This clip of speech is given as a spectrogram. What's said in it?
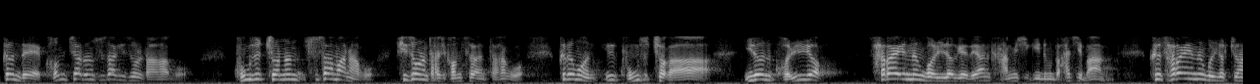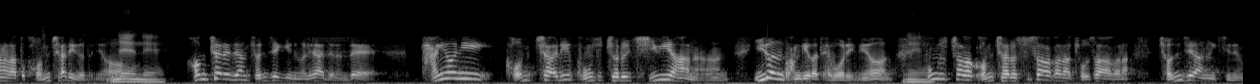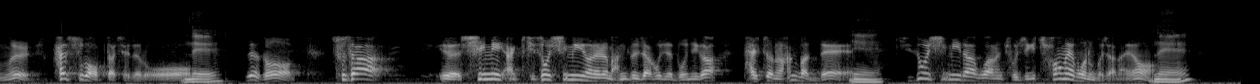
그런데 검찰은 수사 기소를 다 하고 공수처는 수사만 하고 기소는 다시 검찰한테 하고 그러면 이 공수처가 이런 권력 살아있는 권력에 대한 감시 기능도 하지만 그 살아있는 권력 중 하나가 또 검찰이거든요. 네, 네, 검찰에 대한 견제 기능을 해야 되는데 당연히 검찰이 공수처를 지휘하는 이런 관계가 돼버리면 네. 공수처가 검찰을 수사하거나 조사하거나 견제하는 기능을 할 수가 없다 제대로. 네, 그래서 수사 예, 심의 아 기소 심의위원회를 만들자고 이제 논의가 발전을 한 건데 예, 기소 심의라고 하는 조직이 처음 해보는 거잖아요. 네,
